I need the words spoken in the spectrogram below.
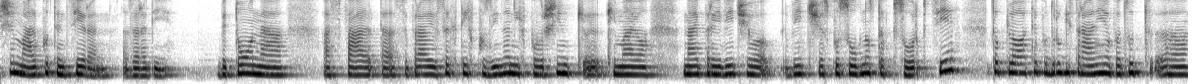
še mal potenciran zaradi betona, asfalta, se pravi vseh teh pozinanih površin, ki, ki imajo najprej večjo, večjo sposobnost absorpcije toplote, po drugi strani pa tudi uh,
